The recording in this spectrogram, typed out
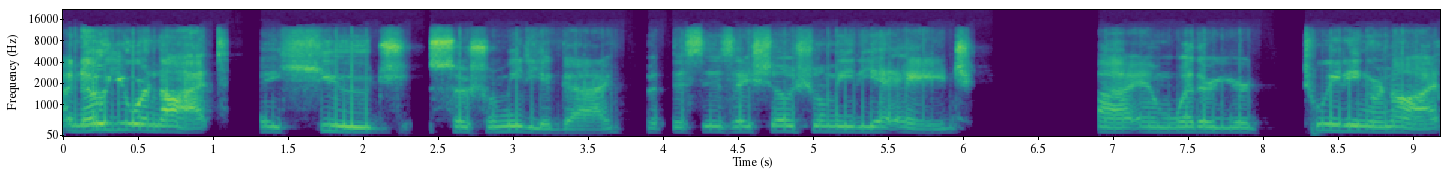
I know you are not a huge social media guy, but this is a social media age. Uh, and whether you're tweeting or not,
